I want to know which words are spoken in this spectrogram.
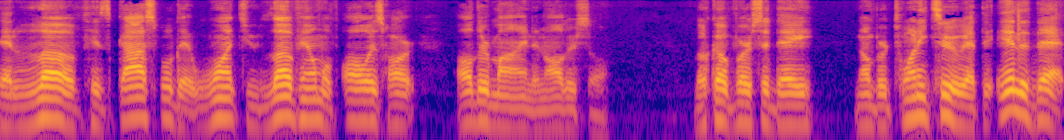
that love his gospel, that want to love him with all his heart, all their mind, and all their soul. Look up verse a day, number 22. At the end of that,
